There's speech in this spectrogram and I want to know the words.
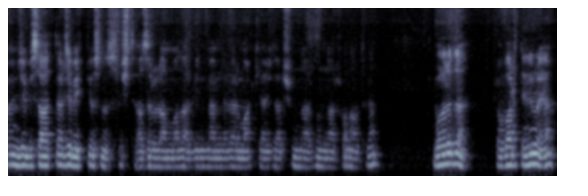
önce bir saatlerce bekliyorsunuz. İşte hazırlanmalar, bilmem neler, makyajlar, şunlar bunlar falan filan. Bu arada Robert De Niro'ya,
